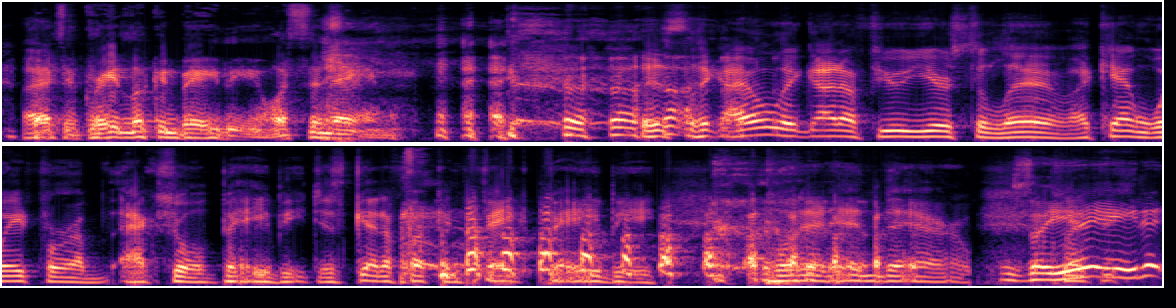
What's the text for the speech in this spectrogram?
get- that's a great looking baby. What's the name? it's like I only got a few years to live. I can't wait for an actual baby. Just get a fucking fake baby, put it in there. He's like, Like- he, he,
